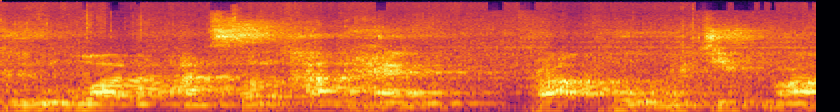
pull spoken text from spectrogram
ถึงวันอันสำคัญแห่งพระผู้วิจิตรมา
